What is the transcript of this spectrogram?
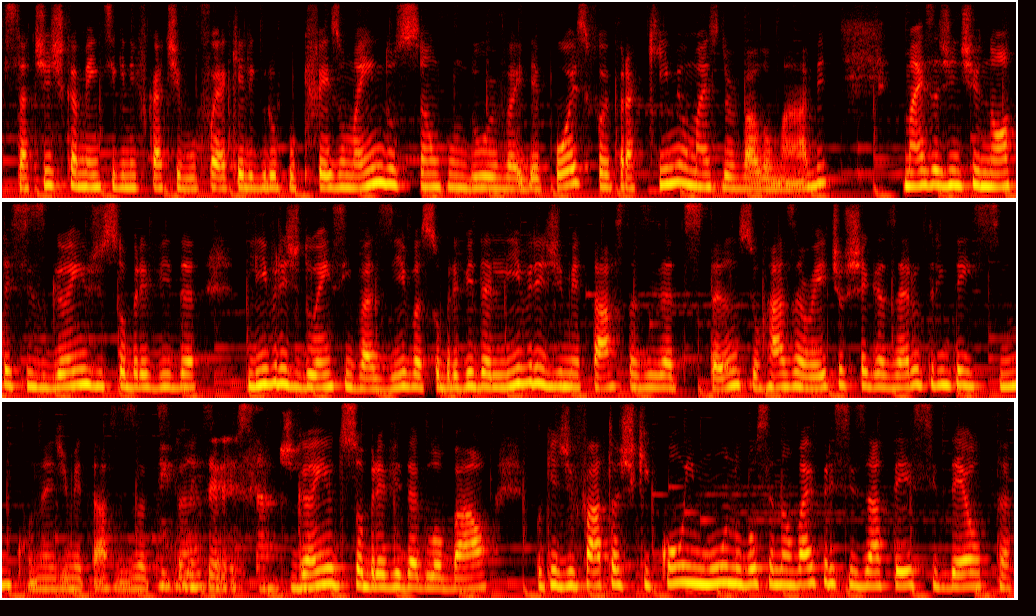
estatisticamente significativo foi aquele grupo que fez uma indução com durva e depois foi para químio mais durvalumab, mas a gente nota esses ganhos de sobrevida livre de doença invasiva, sobrevida livre de metástases à distância, o hazard ratio chega a 0,35, né, de metástases à distância. Interessante. Ganho de sobrevida global, porque de fato acho que com imuno você não vai precisar ter esse delta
